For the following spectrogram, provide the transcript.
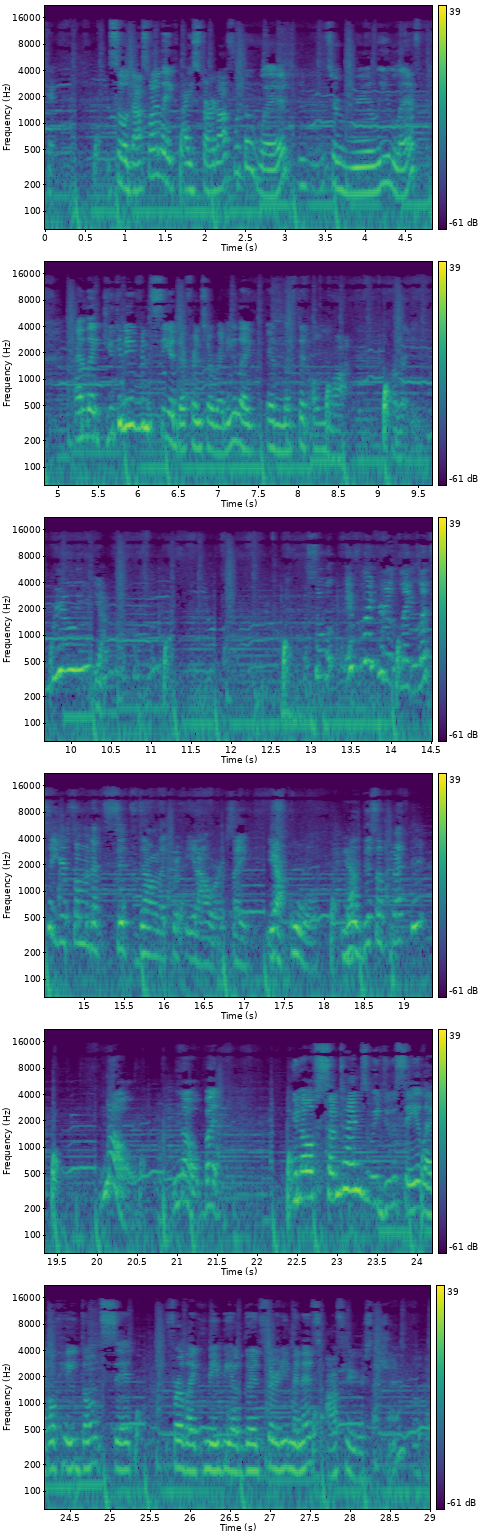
Okay. So that's why like I start off with the wood mm-hmm. to really lift. And like you can even see a difference already. Like it lifted a lot already. Really? Yeah. You're like let's say you're someone that sits down like for eight hours, like Yeah. school, Yeah. will this affect it? No, no, but you know, sometimes we do say like, okay, don't sit for like maybe a good 30 minutes after your session. Okay.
